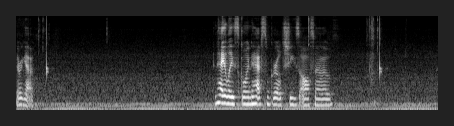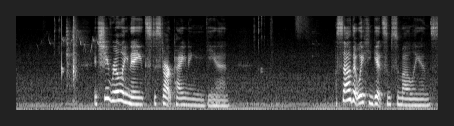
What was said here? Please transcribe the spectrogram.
there we go. And Hailey's going to have some grilled cheese also. And she really needs to start painting again. So that we can get some simoleons.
